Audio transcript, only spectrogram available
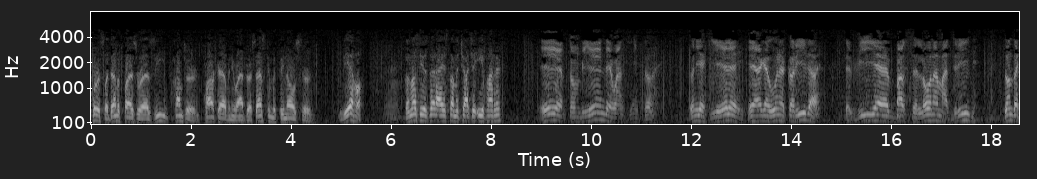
purse identifies her as Eve Hunter, Park Avenue address. Ask him if he knows her. Viejo, ¿conoce usted a esta muchacha Eve Hunter? Ella también de Juancito. Doña quiere que haga una corrida. Sevilla, Barcelona, Madrid. Donde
